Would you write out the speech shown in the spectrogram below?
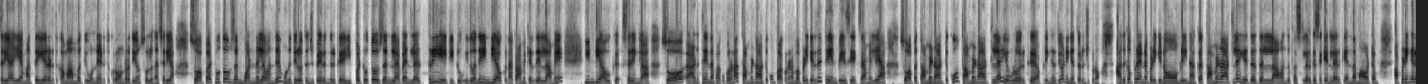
சரியா? ஏன் மற்ற இயர் எடுத்துக்காம ஐம்பத்தி ஒன்று எடுத்துக்கிறோன்றதையும் சொல்லுங்கள் சரியா? ஸோ அப்போ டூ தௌசண்ட் ஒன்னுல வந்து முந்நூற்றி இருபத்தஞ்சு பேர் இருந்திருக்கு. இப்போ டூ தௌசண்ட் லெவனில் த்ரீ எயிட்டி டூ இது வந்து இந்தியாவுக்கு நான் காமிக்கிறது எல்லாமே இந்தியாவுக்கு. சரிங்களா? ஸோ அடுத்து என்ன பார்க்க போகிறோம் போறோம்னா தமிழ்நாட்டுக்கும் பார்க்கணும். நம்ம படிக்கிறது டிஎன்பிஎஸ்சி எக்ஸாம் இல்லையா? சோ அப்ப தமிழ்நாட்டுக்கும் தமிழ்நாட்டுல எவ்வளோ இருக்கு அப்படிங்கறதையும் நீங்க தெரிஞ்சுக்கணும். அதுக்கப்புறம் என்ன படிக்கணும் அப்படின்னாக்க தமிழ்நாட்டுல எது எதெல்லாம் வந்து ஃபர்ஸ்ட்ல இருக்கு செகண்ட்ல இருக்கு எந்த மாவட்டம் அப்படிங்கிற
